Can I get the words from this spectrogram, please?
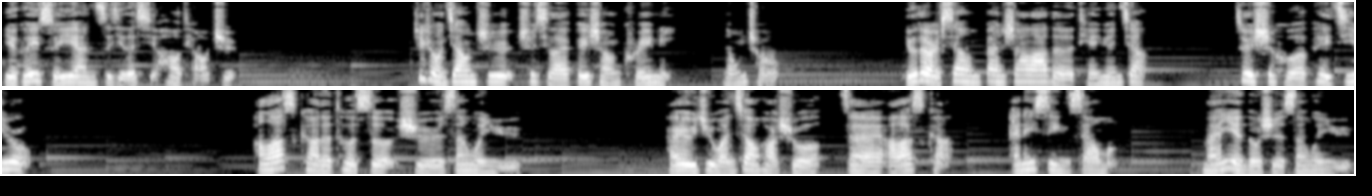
也可以随意按自己的喜好调制。这种酱汁吃起来非常 creamy，浓稠。有点像拌沙拉的田园酱，最适合配鸡肉。Alaska 的特色是三文鱼，还有一句玩笑话说，在阿拉斯卡，anything salmon，满眼都是三文鱼。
